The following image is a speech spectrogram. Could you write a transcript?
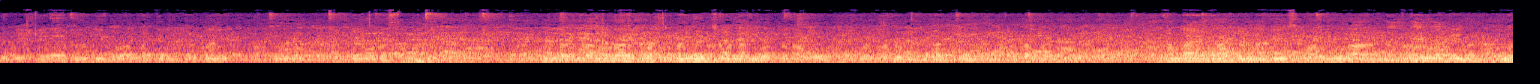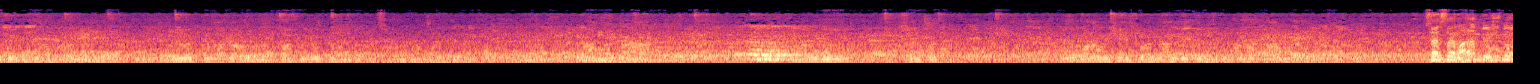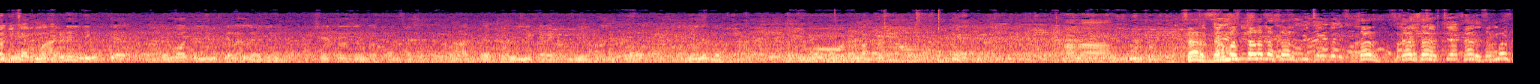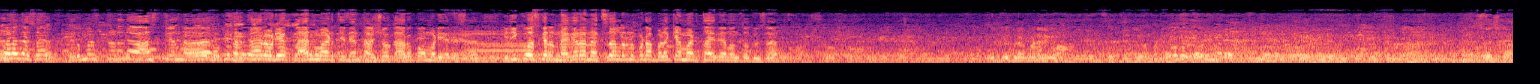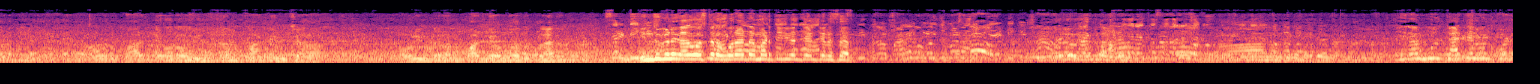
ಕೆರೆ ಅಭಿವೃದ್ಧಿ ಗೌರಮ್ಮ ಕೆರೆ ಅಭಿವೃದ್ಧಿ ಮತ್ತು ಕೆಂಪೇಗೌಡ ಸಮಾಜ ಎಲ್ಲ ಕೂಡ ನೂರಾರು ಕೋಟಿ ರೂಪಾಯಿ ವೆಚ್ಚವನ್ನು ಇವತ್ತು ನಾವು ತೆಗೆದುಕೊಂಡು ಅದು ಉದ್ಘಾಟನೆ ಕೂಡ ಮಾಡಿದ್ದೀವಿ ಕಂದಾಯ ಗ್ರಾಮಗಳನ್ನಾಗಿ ಸುಮಾರು ನೂರ ಐವತ್ತೈದು ಐವತ್ತೈದು ಗ್ರಾಮಗಳಲ್ಲಿ ಪರಿವರ್ತನೆ ಮಾಡಿ ಅವರ ದಾಖಲೆಗಳು ಕೊಡುವಂಥ ಕೆಲಸವನ್ನು ನಾವು ಮಾಡಿದ್ದೇವೆ ರಾಮನಗರ ಮಾಗಡಿ ಶಿಲ್ಪಟ್ಟ ಇದು ಬಹಳ ವಿಶೇಷವಾಗಿ ಆದ್ಯತೆ ಬಿಟ್ಟು ನಾವು ಕಾಮಗಾರಿ ಸರ್ ಸರ್ ಪ್ರಮುಖವಾಗಿ Magadi link Hemavathi link canal ಯೋಜನೆ ಕ್ಷೇತ್ರದ ಜನರ ಕೆಲಸ ಸರ್ ಆಗಬೇಕು ಇಲ್ಲಿ ಕೆರೆಗಳು ನೀರು ಬರಬೇಕು ಎಲ್ಲಿ ಸರ್ ಧರ್ಮಸ್ಥಳದ sir sir sir sir sir ಧರ್ಮಸ್ಥಳದ ಸರ್ ಧರ್ಮಸ್ಥಳದ ಆಸ್ತಿಯನ್ನ ಸರ್ಕಾರ ಹೊಡೆಯಕ್ಕೆ ಪ್ಲಾನ್ ಮಾಡ್ತಿದೆ ಅಂತ ಅಶೋಕ್ ಆರೋಪ ಮಾಡಿದ್ದಾರೆ ಸರ್ ಇದಕ್ಕೋಸ್ಕರ ನಗರ ನಕ್ಸಲರನ್ನು ಕೂಡ ಬಳಕೆ ಮಾಡ್ತಾ ಇದೆ ಅನ್ನೋಂಥದ್ದು ಸರ್ ಅವ್ರ ಪಾರ್ಟಿಯವರು ಇಂಟರ್ನಲ್ ಪಾರ್ಟಿ ವಿಚಾರ ಅವ್ರ ಇಂಟರ್ನಲ್ ಪಾರ್ಟಿಯವರು ಅದು ಪ್ಲಾನ್ ಹಿಂದೂಗಳಿಗೆ ಆಗೋಸ್ಕರ ಹೋರಾಟ ಮಾಡ್ತಿದೀವಿ ಅಂತ ಹೇಳ್ತಾರೆ ಸರ್ ನಮ್ಗೆ.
